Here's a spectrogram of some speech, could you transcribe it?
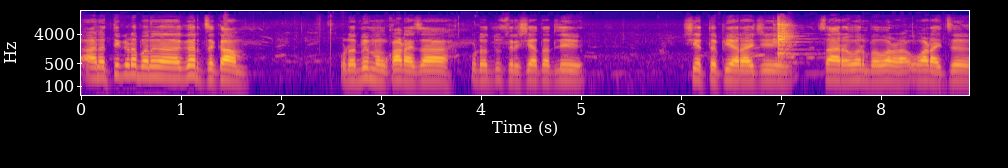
आणि तिकडं पण घरचं काम. कुठं बिमम काढायचा कुठं दुसरे शेतातले शेत पेरायचे. सारं वरा वाढायचं.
